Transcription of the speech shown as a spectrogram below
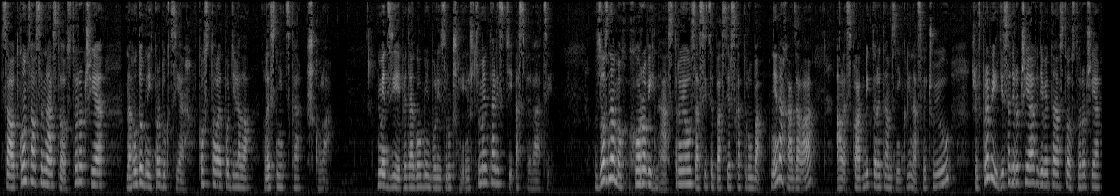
sa od konca 18. storočia na hudobných produkciách v kostole podielala lesnícka škola. Medzi jej pedagógmi boli zruční instrumentalisti a speváci. V zoznamoch chorových nástrojov sa síce pastierská trúba nenachádzala, ale skladby, ktoré tam vznikli, nasvedčujú, že v prvých desaťročiach 19. storočia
